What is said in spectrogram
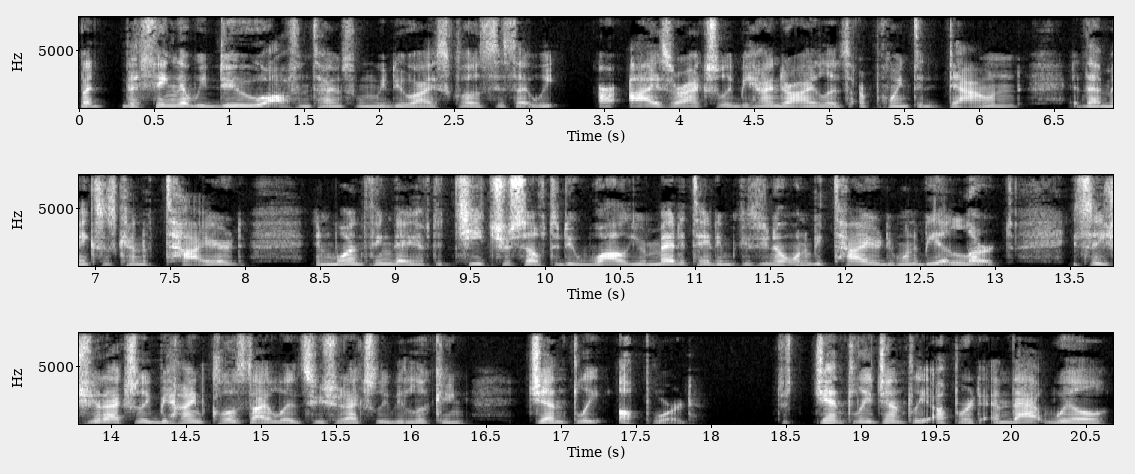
But the thing that we do oftentimes when we do eyes closed is that we, our eyes are actually behind our eyelids are pointed down. That makes us kind of tired. And one thing that you have to teach yourself to do while you're meditating, because you don't want to be tired, you want to be alert. It's that you should actually, behind closed eyelids, you should actually be looking gently upward. Just gently, gently upward. And that will,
